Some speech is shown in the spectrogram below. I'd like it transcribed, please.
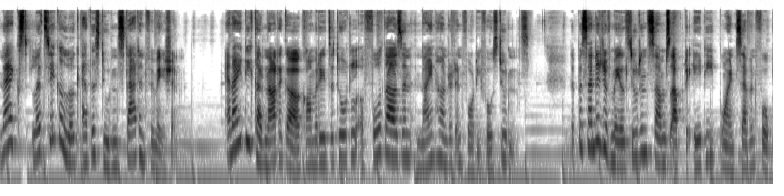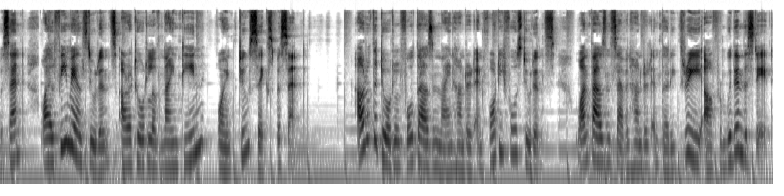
Next, let's take a look at the student stat information. NIT Karnataka accommodates a total of 4,944 students. The percentage of male students sums up to 80.74%, while female students are a total of 19.26%. Out of the total 4,944 students, 1,733 are from within the state,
